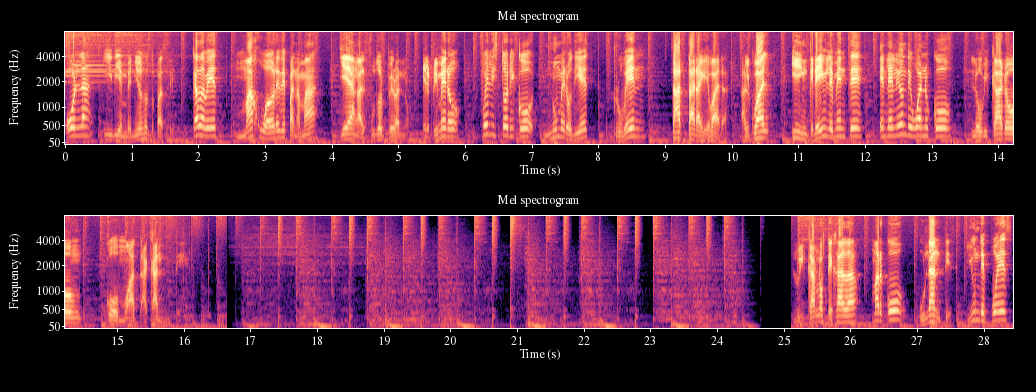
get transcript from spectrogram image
Hola y bienvenidos a Topase. Cada vez más jugadores de Panamá llegan al fútbol peruano. El primero fue el histórico número 10, Rubén Tatara Guevara, al cual, increíblemente, en el León de Huánuco lo ubicaron como atacante. Luis Carlos Tejada marcó un antes y un después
